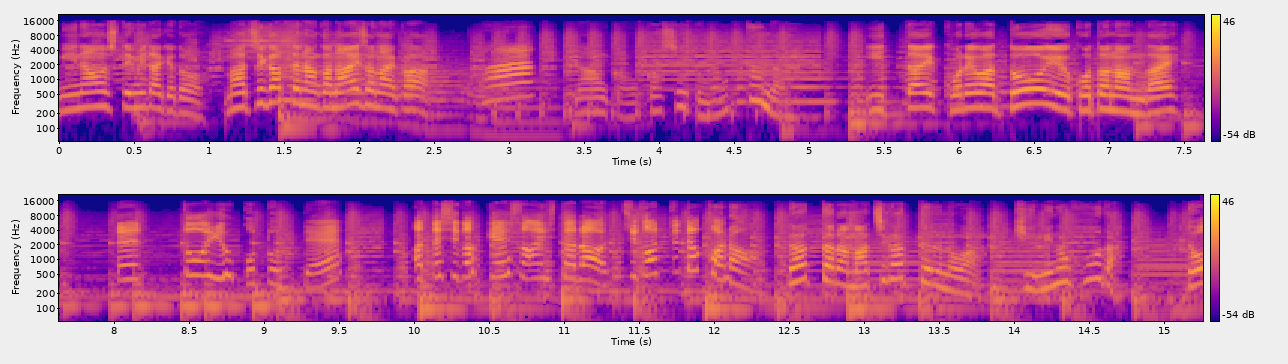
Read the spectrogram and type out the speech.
見直してみたけど間違ってなんかないじゃないか。あなんかおかしいと思ったんだ。一体これはどういうことなんだい？えどういうことって？私が計算したら違ってたから。だったら間違ってるのは君の方だ。どう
